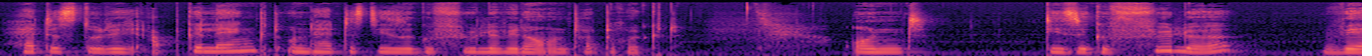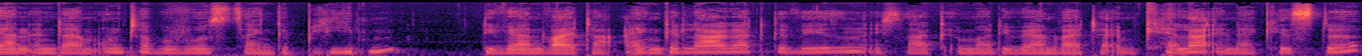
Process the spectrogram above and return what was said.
hättest du dich abgelenkt und hättest diese Gefühle wieder unterdrückt. Und diese Gefühle wären in deinem Unterbewusstsein geblieben, die wären weiter eingelagert gewesen. Ich sage immer, die wären weiter im Keller in der Kiste.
